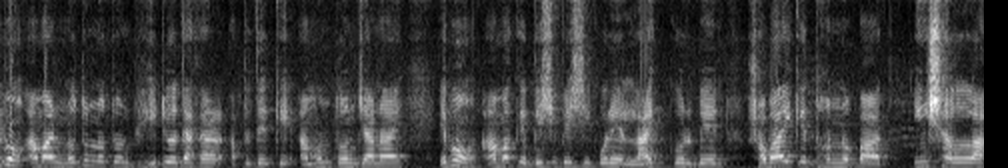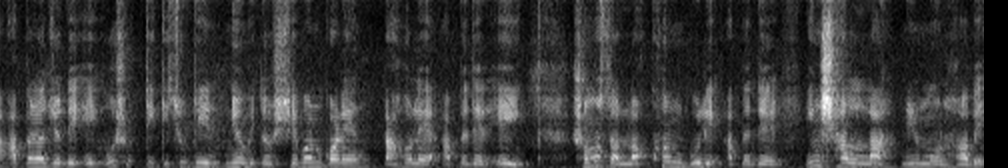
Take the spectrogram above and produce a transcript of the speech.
এবং আমার নতুন নতুন ভিডিও দেখার আপনাদেরকে আমন্ত্রণ জানাই এবং আমাকে বেশি বেশি করে লাইক করবেন। সবাইকে ধন্যবাদ। ইনশাল্লাহ আপনারা যদি এই ওষুধটি কিছুদিন নিয়মিত সেবন করেন, তাহলে আপনাদের এই সমস্ত লক্ষণগুলি আপনাদের ইনশাল্লাহ নির্মূল হবে।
